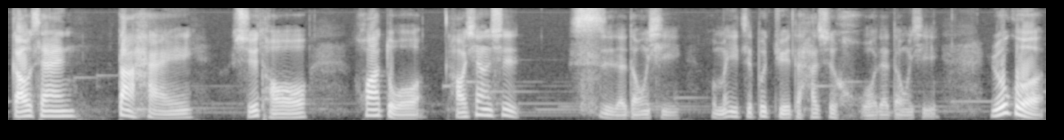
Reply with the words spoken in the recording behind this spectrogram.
高山、大海、石头、花朵，好像是死的东西，我们一直不觉得它是活的东西。如果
